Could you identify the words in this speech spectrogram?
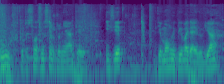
Uf, to dostali sme sa už do nejakej izieb, kde mohli bývať aj ľudia.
